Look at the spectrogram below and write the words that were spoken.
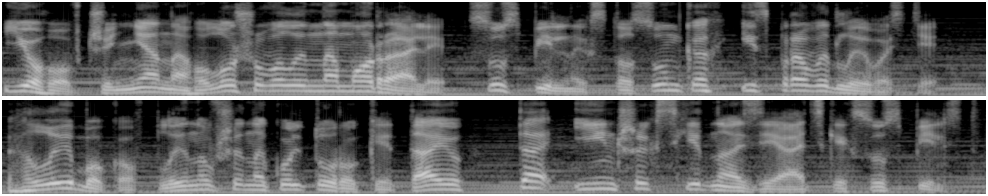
Його вчення наголошували на моралі, суспільних стосунках і справедливості, глибоко вплинувши на культуру Китаю та інших східноазіатських суспільств.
